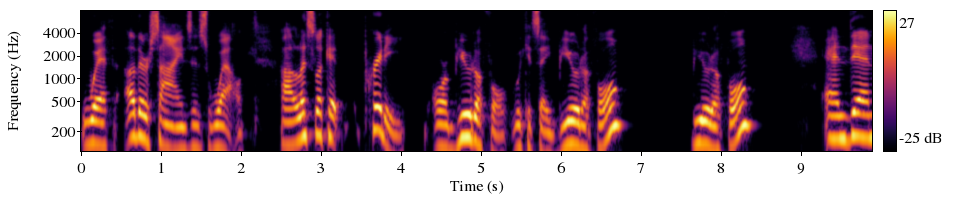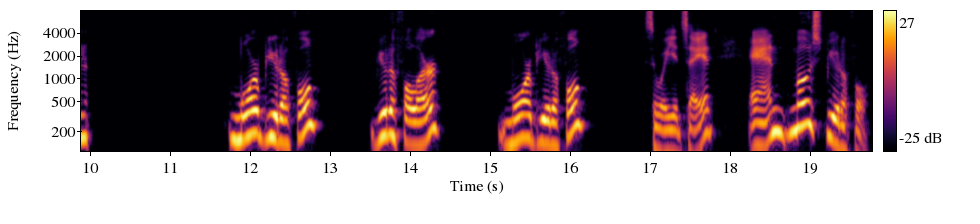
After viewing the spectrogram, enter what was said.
with other signs as well. Uh, let's look at pretty or beautiful. We could say beautiful beautiful. And then more beautiful, beautifuler, more beautiful. That's the way you'd say it. And most beautiful.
